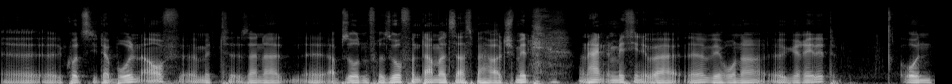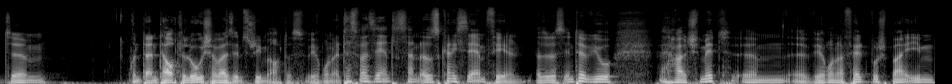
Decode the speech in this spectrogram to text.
äh, kurz Dieter Bohlen auf äh, mit seiner äh, absurden Frisur von damals, saß bei Harald Schmidt und hat ein bisschen über äh, Verona äh, geredet. Und, ähm, und dann tauchte logischerweise im Stream auch das Verona. Das war sehr interessant. Also das kann ich sehr empfehlen. Also das Interview Harald Schmidt, ähm, äh, Verona Feldbusch bei ihm,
